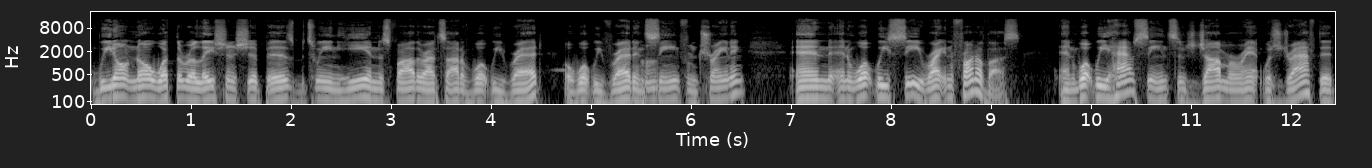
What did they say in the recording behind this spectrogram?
We don't know what the relationship is between he and his father outside of what we read or what we've read and mm-hmm. seen from training and and what we see right in front of us. And what we have seen since Ja Morant was drafted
